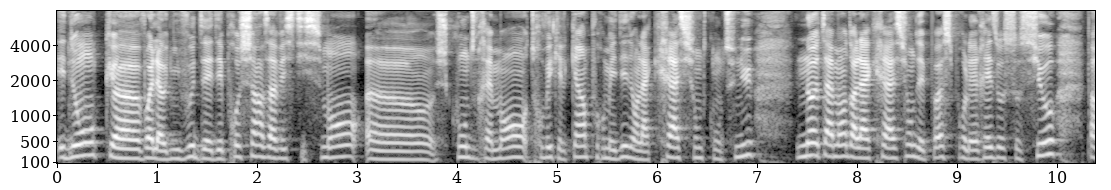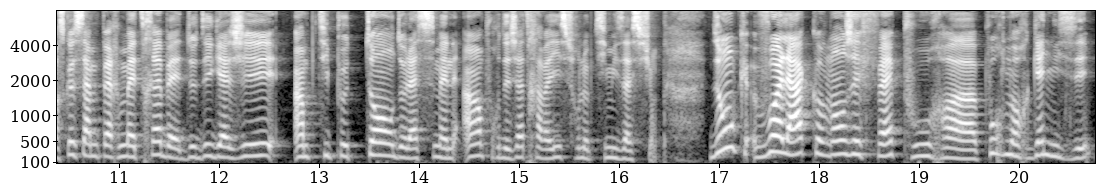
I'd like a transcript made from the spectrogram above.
Et donc euh, voilà, au niveau des, prochains investissements, je compte vraiment trouver quelqu'un pour m'aider dans la création de contenu, notamment dans la création des posts pour les réseaux sociaux, parce que ça me permettrait ben, de dégager un petit peu de temps de la semaine 1 pour déjà travailler sur l'optimisation. Donc voilà comment j'ai fait euh, pour m'organiser.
